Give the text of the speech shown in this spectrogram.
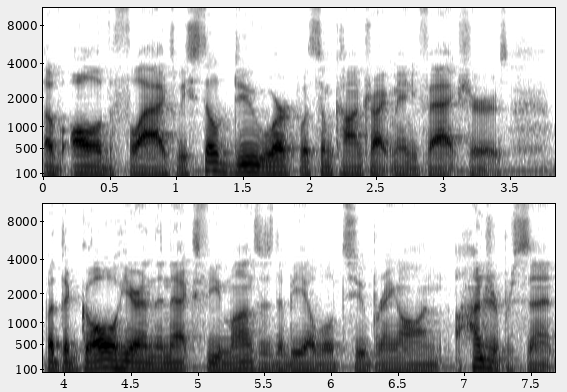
of all of the flags. We still do work with some contract manufacturers, but the goal here in the next few months is to be able to bring on 100%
